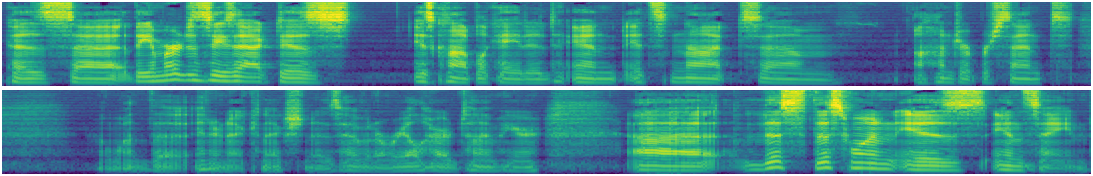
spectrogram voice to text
because uh, the Emergencies Act is is complicated and it's not um, a hundred percent. What the internet connection is having a real hard time here. Uh, this this one is insane.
